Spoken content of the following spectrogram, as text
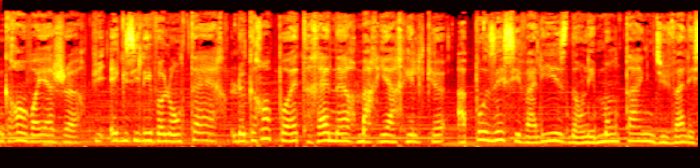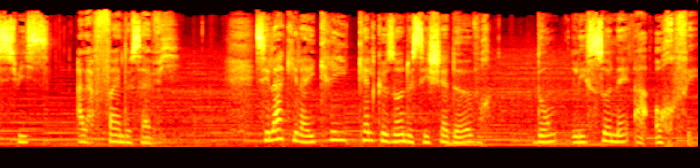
Grand voyageur puis exilé volontaire, le grand poète Rainer Maria Rilke a posé ses valises dans les montagnes du Valais suisse à la fin de sa vie. C'est là qu'il a écrit quelques-uns de ses chefs-d'œuvre, dont les sonnets à Orphée.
